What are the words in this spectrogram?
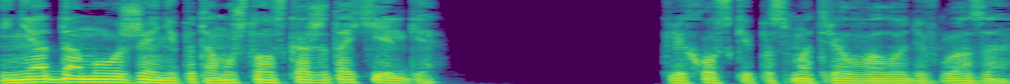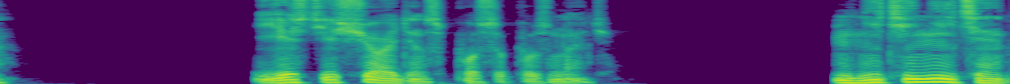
И не отдам его Жене, потому что он скажет о Хельге». Клиховский посмотрел Володе в глаза. «Есть еще один способ узнать». «Не тяните»,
